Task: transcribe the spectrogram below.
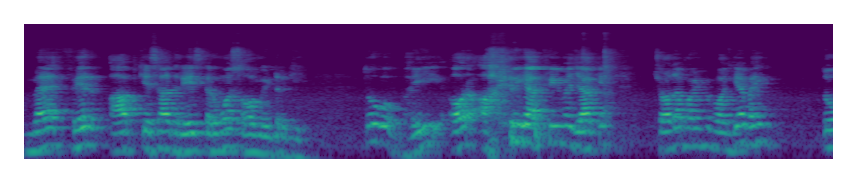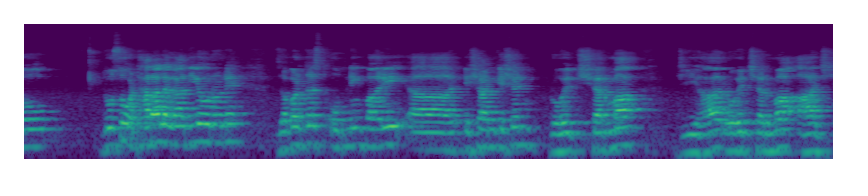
मैं फिर आपके साथ रेस करूँगा 100 मीटर की। तो भाई, और आखिरी आखिरी में जाके 14 पॉइंट पे पहुँच गया भाई। तो 218 लगा दिए उन्होंने। ज़बरदस्त ओपनिंग पारी ईशान किशन, रोहित शर्मा। जी हाँ रोहित शर्मा आज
